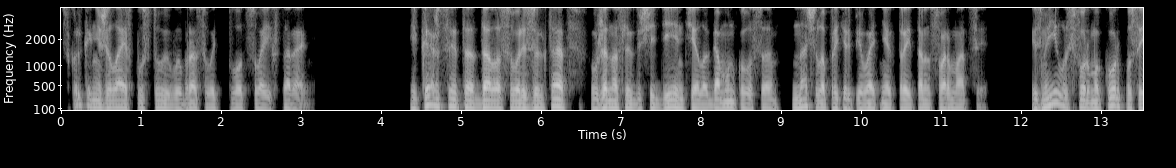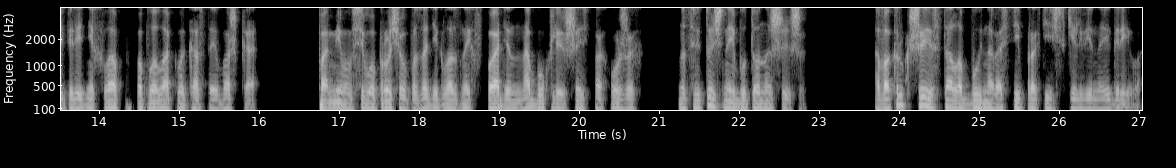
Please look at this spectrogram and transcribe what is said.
сколько не желая впустую выбрасывать плод своих стараний. И кажется, это дало свой результат. Уже на следующий день тело гомункулуса начало претерпевать некоторые трансформации. Изменилась форма корпуса и передних лап, поплыла клыкастая башка. Помимо всего прочего, позади глазных впадин набухли шесть похожих на цветочные бутоны шишек. А вокруг шеи стало буйно расти практически львиная грива.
